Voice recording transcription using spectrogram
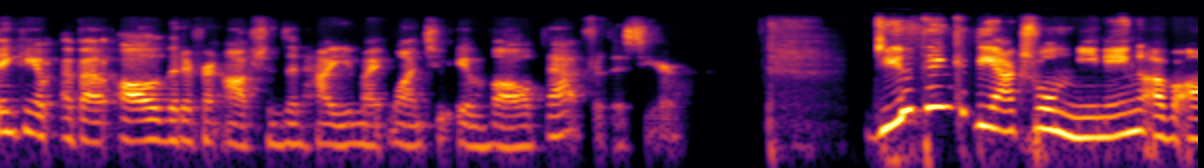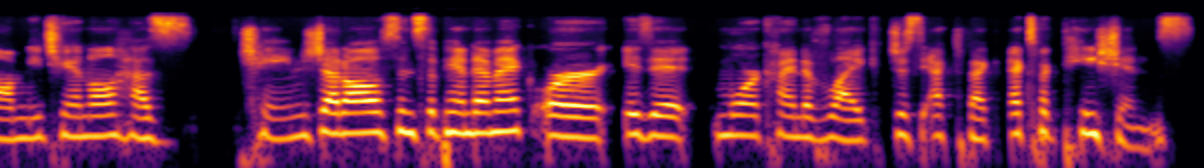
thinking about all of the different options and how you might want to evolve that for this year. Do you think the actual meaning of omni-channel has changed at all since the pandemic or is it more kind of like just the expect expectations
